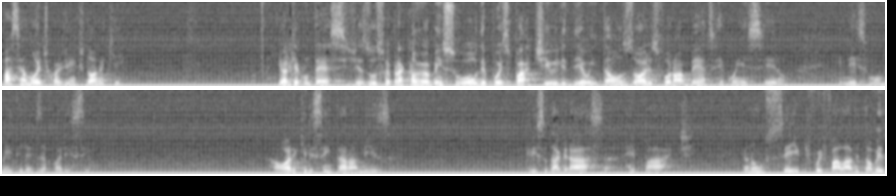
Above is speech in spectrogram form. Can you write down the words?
Passe a noite com a gente, dorme aqui. E olha o que acontece. Jesus foi para cá e o abençoou, depois partiu e lhe deu. Então os olhos foram abertos, reconheceram, e nesse momento ele desapareceu. A hora que eles sentaram à mesa, Cristo da graça reparte. Eu não sei o que foi falado, e talvez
